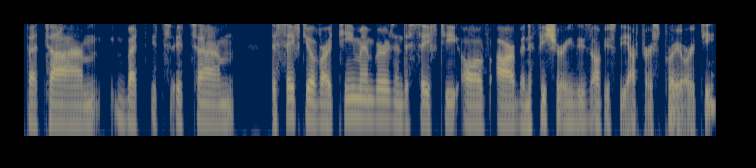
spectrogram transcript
But um, but it's it's um, the safety of our team members and the safety of our beneficiaries is obviously our first priority.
